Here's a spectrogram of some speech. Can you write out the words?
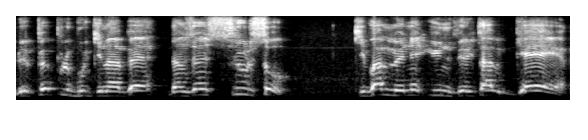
le peuple burkinabé dans un sursaut qui va mener une véritable guerre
